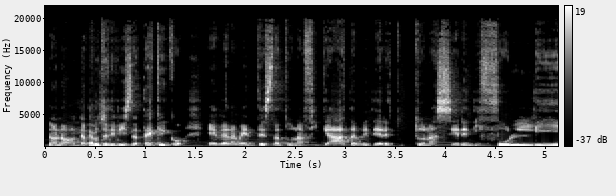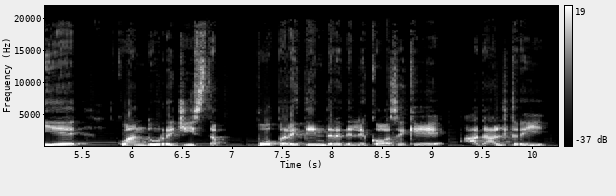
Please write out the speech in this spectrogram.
No, no, dal punto su... di vista tecnico è veramente stata una figata vedere tutta una serie di follie quando un regista può pretendere delle cose che ad altri.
